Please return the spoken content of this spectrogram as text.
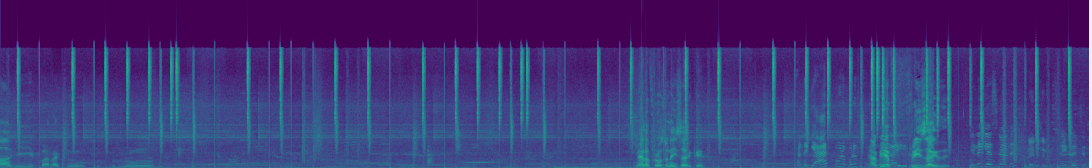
ஆவி பறக்கும் மேலே ஃப்ரோசன் ஐஸாக இருக்கு. அந்த கேஸ் போட போட அப்படியே. ஃப்ரீஸ் ஆகுது. என்ன கேஸ்னா அது? நைட்ரஜன்.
